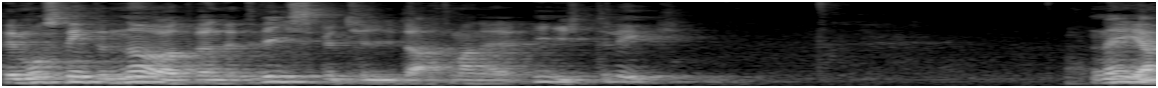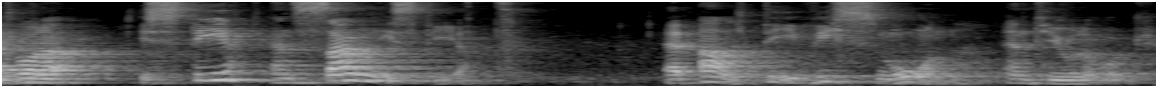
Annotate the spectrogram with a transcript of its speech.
det måste inte nödvändigtvis betyda att man är ytlig. Nej, att vara estet, en sann estet, är alltid i viss mån en teolog.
